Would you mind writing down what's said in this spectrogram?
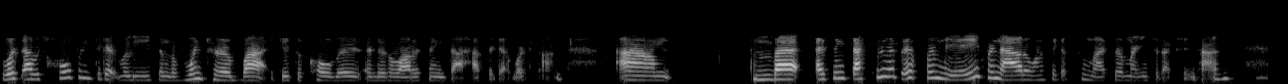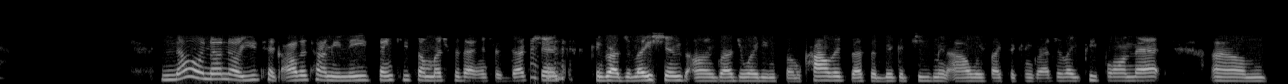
which I was hoping to get released in the winter, but due to COVID, and there's a lot of things that I have to get worked on. Um, but I think that's pretty much it for me for now. I don't want to take up too much of my introduction time. No, no, no. You take all the time you need. Thank you so much for that introduction. Congratulations on graduating from college. That's a big achievement. I always like to congratulate people on that. Um,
